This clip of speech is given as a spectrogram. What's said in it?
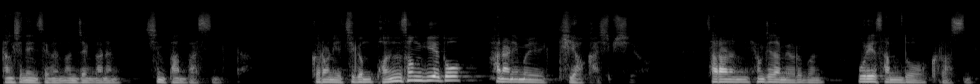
당신의 인생은 언젠가는 심판받습니다. 그러니 지금 번성기에도 하나님을 기억하십시오. 사랑하는 형제자매 여러분, 우리의 삶도 그렇습니다.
